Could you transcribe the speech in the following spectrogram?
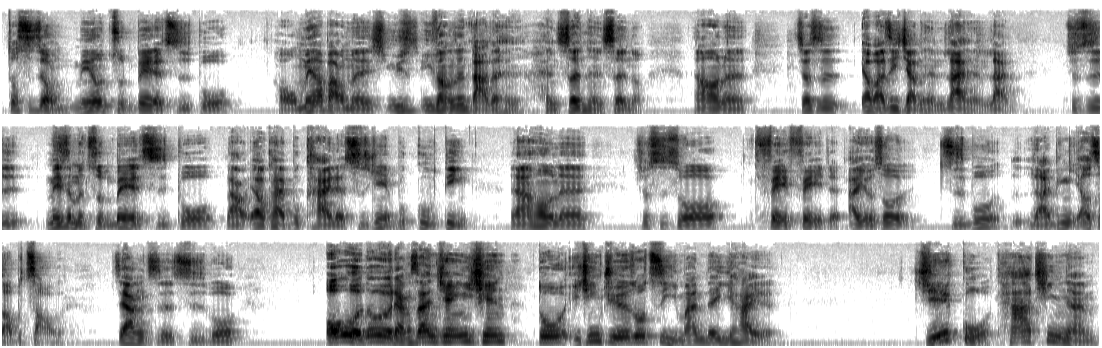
都是这种没有准备的直播。好，我们要把我们预预防针打得很很深很深哦。然后呢，就是要把自己讲得很烂很烂，就是没什么准备的直播，然后要开不开的时间也不固定。然后呢，就是说废废的啊，有时候直播来宾要找不着了这样子的直播，偶尔都有两三千、一千多，已经觉得说自己蛮厉害的。结果他竟然。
